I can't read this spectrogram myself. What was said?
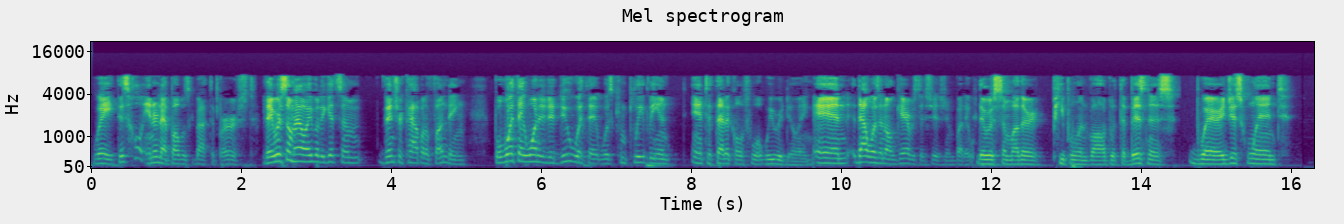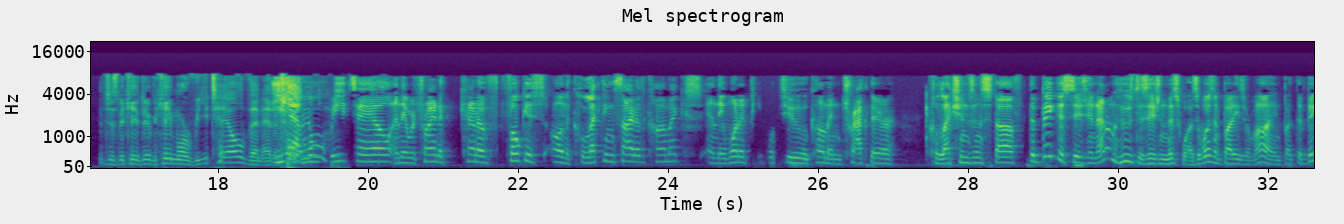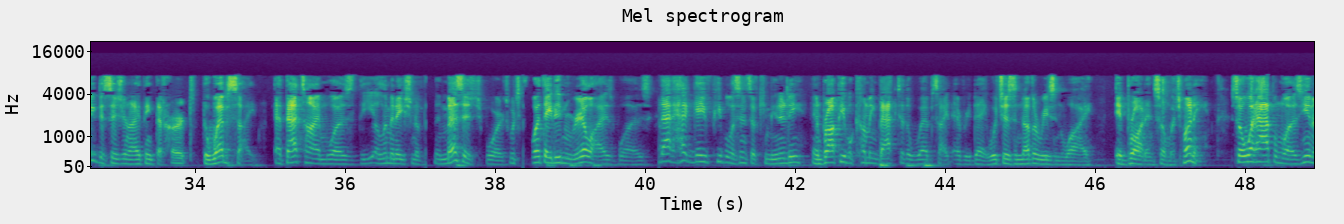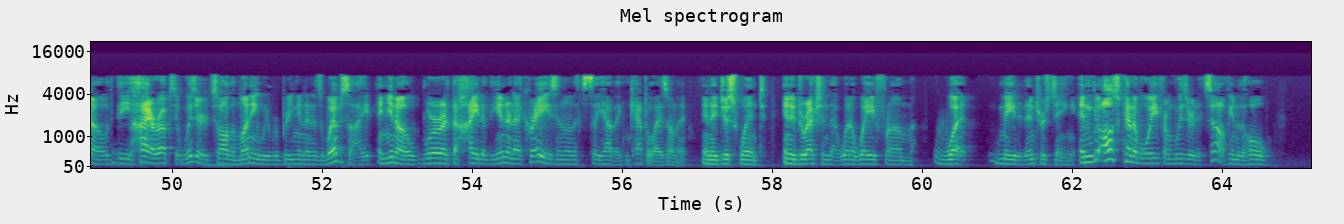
wait, this whole internet bubble is about to burst. They were somehow able to get some venture capital funding but what they wanted to do with it was completely in, antithetical to what we were doing. And that wasn't all Gareb's decision, but it, there was some other people involved with the business where it just went. It just became it became more retail than editorial. Yeah, more retail, and they were trying to kind of focus on the collecting side of comics, and they wanted people to come and track their collections and stuff. The big decision, I don't know whose decision this was. It wasn't Buddy's or mine, but the big decision I think that hurt the website at that time was the elimination of the message boards, which what they didn't realize was that had gave people a sense of community and brought people coming back to the website every day, which is another reason why it brought in so much money. So what happened was, you know, the higher ups at Wizard saw the money we were bringing in as a website, and you know, we're at the height of the internet craze, and let's see how they can capitalize on it. And it just went in a direction that went away from what made it interesting, and also kind of away from Wizard itself. You know, the whole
